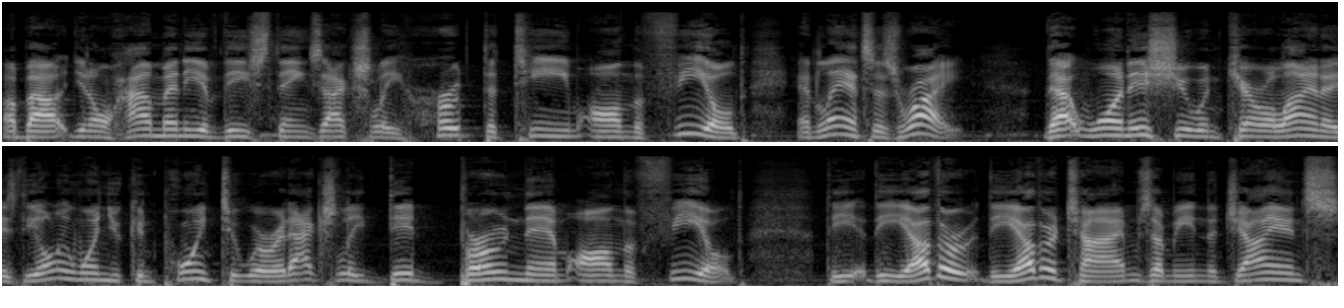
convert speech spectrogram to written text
about, you know, how many of these things actually hurt the team on the field. And Lance is right. That one issue in Carolina is the only one you can point to where it actually did burn them on the field. The the other the other times, I mean, the Giants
